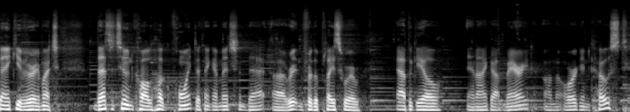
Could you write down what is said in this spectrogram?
Thank you very much. That's a tune called Hug Point. I think I mentioned that. Uh, written for the place where Abigail and I got married on the Oregon coast.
